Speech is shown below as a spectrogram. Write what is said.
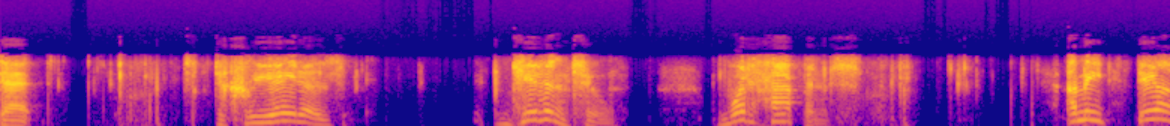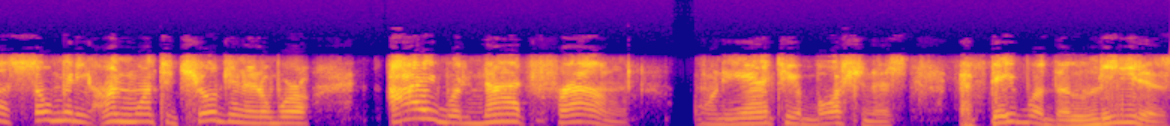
that the creators given to, what happens? I mean, there are so many unwanted children in the world. I would not frown on the anti abortionists if they were the leaders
